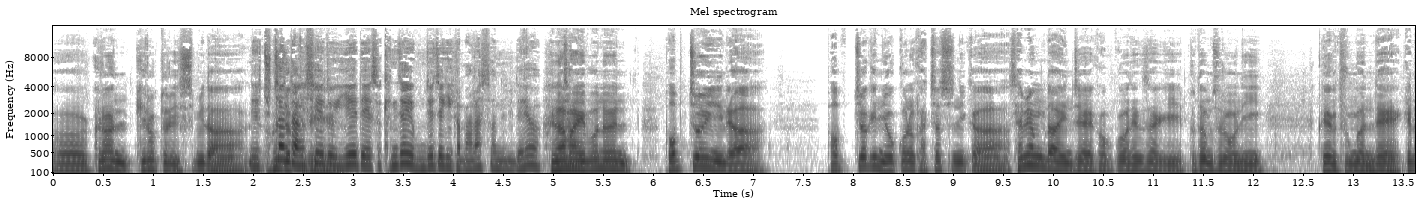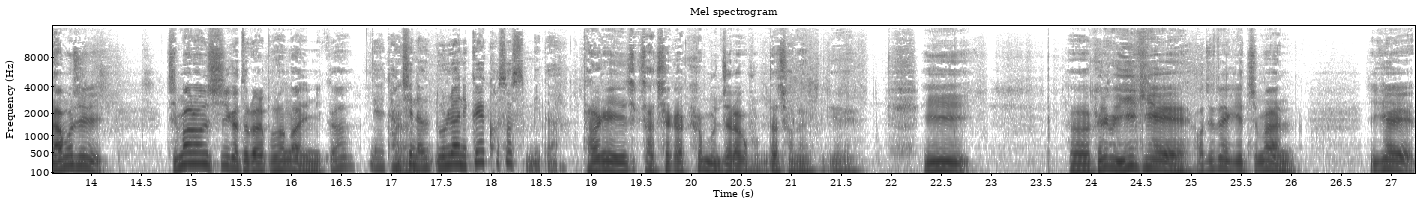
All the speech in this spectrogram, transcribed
어, 그런 기록들이 있습니다. 네, 추천 흔적들이. 당시에도 이에 대해서 굉장히 문제 제기가 많았었는데요. 그나마 참- 이분은 법조인이라 법적인 요건을 갖췄으니까 세 명 다 이제 거부권 행사하기 부담스러우니 그냥 둔 건데 그 나머지 지만원 씨가 들어갈 뻔한 거 아닙니까? 네, 당시 논란이 꽤 컸었습니다. 당의 인식 자체가 큰 문제라고 봅니다, 저는. 예. 이, 어, 그리고 이 기회에, 어제도 얘기했지만, 이게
